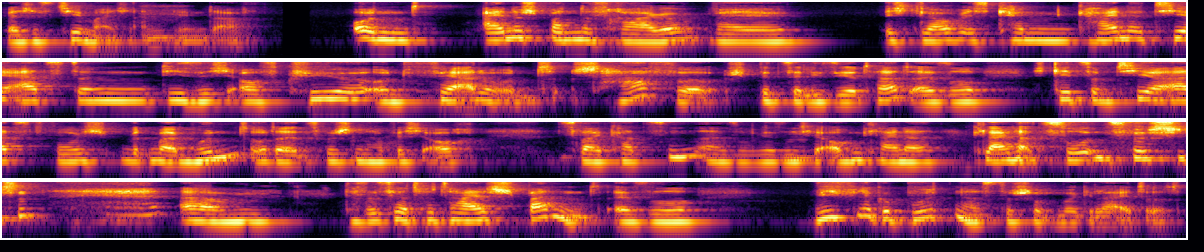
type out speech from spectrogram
welches Thema ich angehen darf. Und eine spannende Frage, weil ich glaube, ich kenne keine Tierärztin, die sich auf Kühe und Pferde und Schafe spezialisiert hat. Also ich gehe zum Tierarzt, wo ich mit meinem Hund oder inzwischen habe ich auch zwei Katzen. Also wir sind hier auch ein kleiner, kleiner Zoo inzwischen. Ähm, das ist ja total spannend. Also wie viele Geburten hast du schon begleitet?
